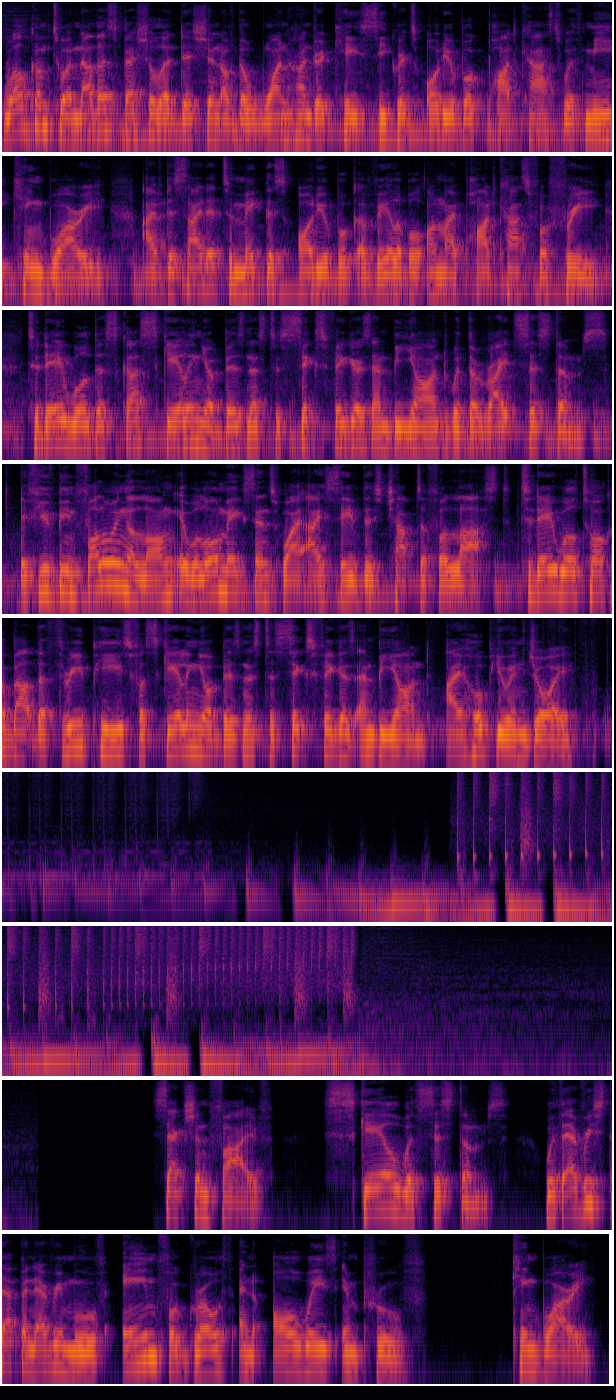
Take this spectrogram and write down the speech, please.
Welcome to another special edition of the 100k Secrets audiobook podcast with me, King Buari. I've decided to make this audiobook available on my podcast for free. Today, we'll discuss scaling your business to six figures and beyond with the right systems. If you've been following along, it will all make sense why I saved this chapter for last. Today, we'll talk about the three P's for scaling your business to six figures and beyond. I hope you enjoy. Section 5 Scale with systems. With every step and every move, aim for growth and always improve. King Buari.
